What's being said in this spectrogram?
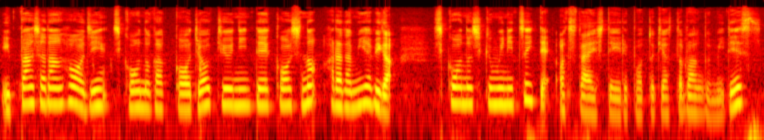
一般社団法人思考の学校上級認定講師の原田雅が思考の仕組みについてお伝えしているポッドキャスト番組です。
